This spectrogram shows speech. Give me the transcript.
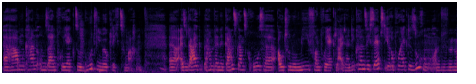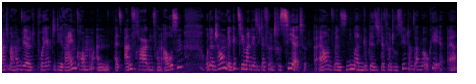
äh, haben kann, um sein Projekt so gut wie möglich zu machen. Äh, also da haben wir eine ganz, ganz große Autonomie von Projektleitern. Die können sich selbst ihre Projekte suchen und manchmal haben wir Projekte, die reinkommen an, als Anfragen von außen und dann schauen wir, gibt es jemanden, der sich dafür interessiert? Ja, und wenn es niemanden gibt, der sich dafür interessiert, dann sagen wir, okay, ja,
